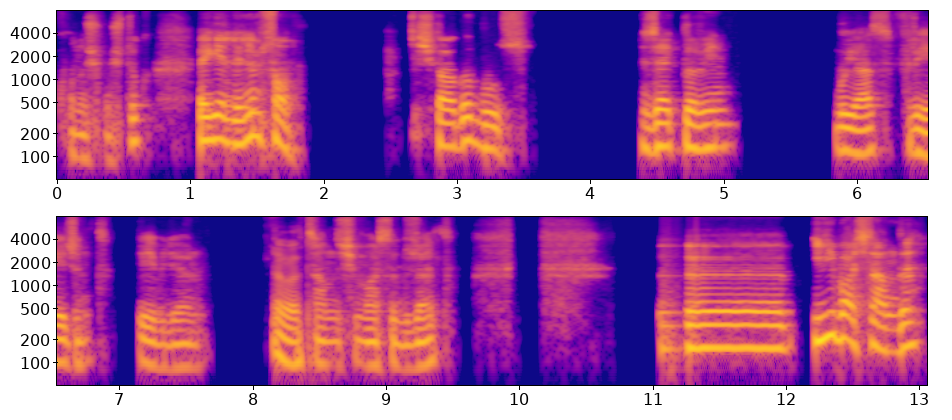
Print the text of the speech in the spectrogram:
konuşmuştuk. Ve gelelim son. Chicago Bulls. Zach Lavin bu yaz free agent diyebiliyorum. Evet. Yanlışım varsa düzelt. Ee, iyi başlandı.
